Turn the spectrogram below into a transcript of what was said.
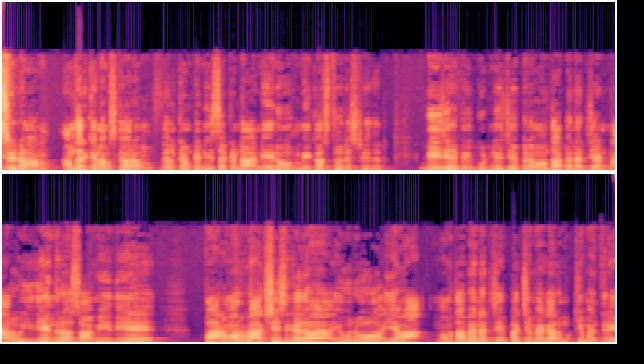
శ్రీరామ్ అందరికీ నమస్కారం. Welcome to news Akhanda. నేను మీ Kasturi Sridhar. BJP good news చెప్పిన మమతా బెనర్జీ అంటున్నారు ఇదేంద్ర స్వామి ఇది? పరమ రాక్షసి కదా ఎవరు? ఏమా? మమతా బెనర్జీ పశ్చిమ బెంగాల్ ముఖ్యమంత్రి.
